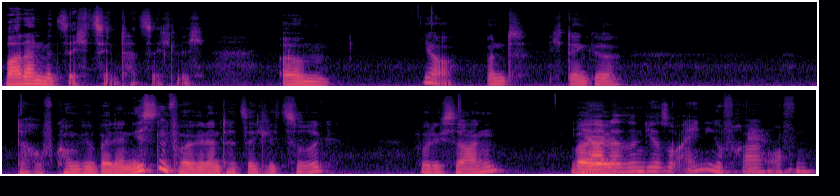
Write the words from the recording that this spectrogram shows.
war dann mit 16 tatsächlich. Ähm, ja, und ich denke, darauf kommen wir bei der nächsten Folge dann tatsächlich zurück, würde ich sagen. Ja, da sind ja so einige Fragen offen.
